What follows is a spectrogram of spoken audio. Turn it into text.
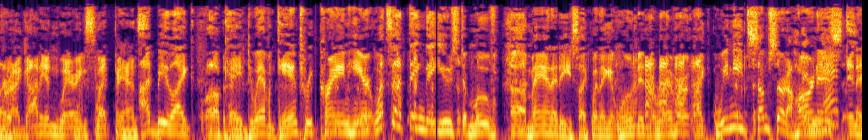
really? I got in wearing sweatpants. I'd be like, okay, do we have a gantry crane here? What's that thing they use to move uh, manatees, like when they get wounded in the river? Like, we need some sort of harness net? and a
